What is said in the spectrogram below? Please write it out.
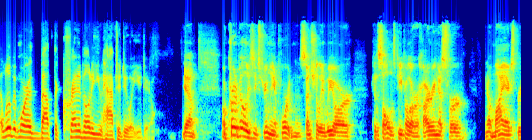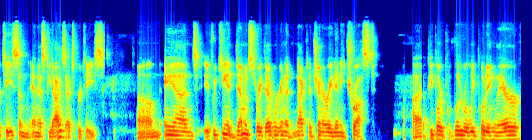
a little bit more about the credibility you have to do what you do. Yeah. Well credibility is extremely important. Essentially we are consultants. People are hiring us for you know my expertise and, and spi's expertise. Um, and if we can't demonstrate that we're going to not going to generate any trust uh, people are literally putting their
